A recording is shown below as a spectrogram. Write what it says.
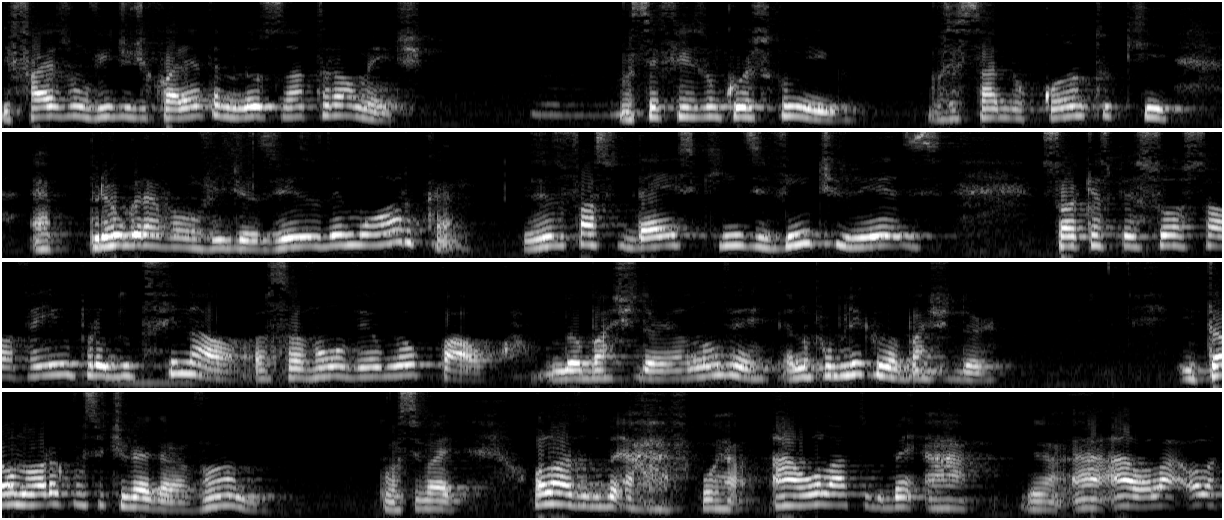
e faz um vídeo de 40 minutos naturalmente. Uhum. Você fez um curso comigo. Você sabe o quanto que é, para eu gravar um vídeo, às vezes eu demoro, cara. Às vezes eu faço 10, 15, 20 vezes. Só que as pessoas só veem o produto final, elas só vão ver o meu palco, o meu bastidor, ela não vê. Eu não publico o meu bastidor. Então, na hora que você estiver gravando, você vai, olá, tudo bem? Ah, ficou errado. Ah, olá, tudo bem? Ah, ah, ah olá, olá.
